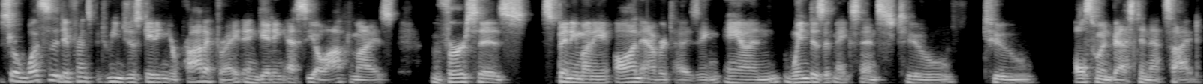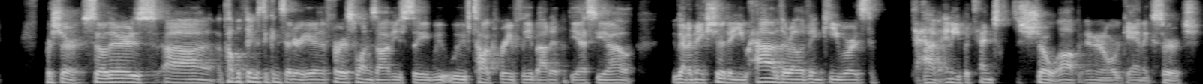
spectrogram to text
so what's the difference between just getting your product right and getting SEO optimized versus spending money on advertising, and when does it make sense to to also invest in that side? For sure. So there's uh, a couple things to consider here. The first one is obviously we, we've talked briefly about it, but the SEO. You got to make sure that you have the relevant keywords to, to have any potential to show up in an organic search.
